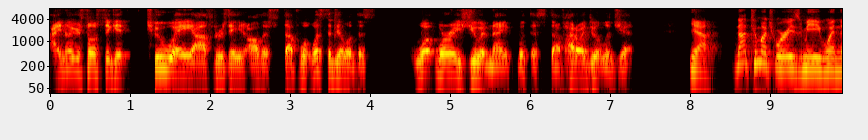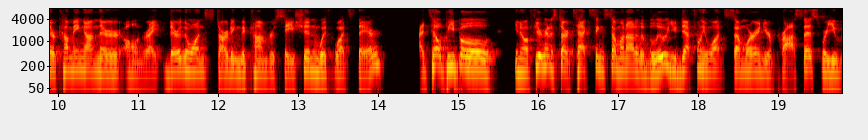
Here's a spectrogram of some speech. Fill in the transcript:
I know you're supposed to get two way authorization, all this stuff. What, what's the deal with this? What worries you at night with this stuff? How do I do it legit? Yeah, not too much worries me when they're coming on their own, right? They're the ones starting the conversation with what's there. I tell people, you know, if you're going to start texting someone out of the blue, you definitely want somewhere in your process where you've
